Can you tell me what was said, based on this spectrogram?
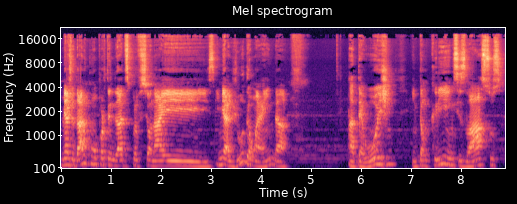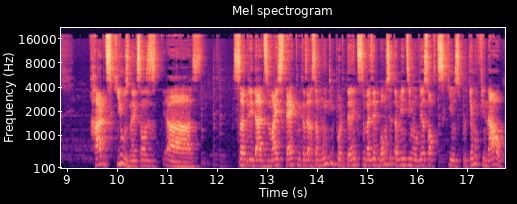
me ajudaram com oportunidades profissionais e me ajudam ainda até hoje. Então, criem esses laços. Hard skills, né, que são as, as essas habilidades mais técnicas, elas são muito importantes, mas é bom você também desenvolver soft skills, porque no final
